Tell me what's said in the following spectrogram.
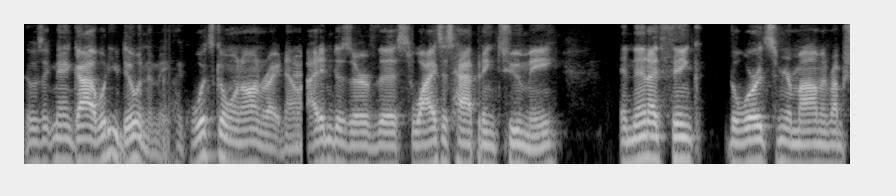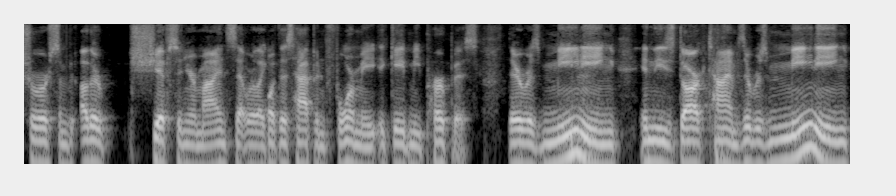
that was like, man, God, what are you doing to me? Like, what's going on right now? I didn't deserve this. Why is this happening to me? And then I think the words from your mom, and I'm sure some other shifts in your mindset were like, what this happened for me, it gave me purpose. There was meaning in these dark times. There was meaning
